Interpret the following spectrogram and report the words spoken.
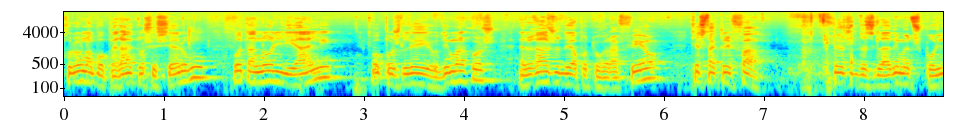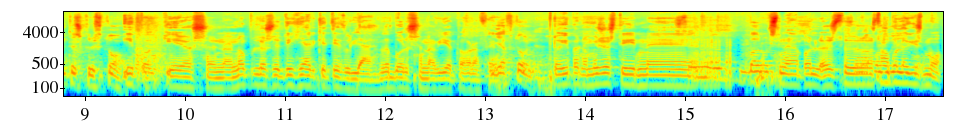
χρόνο από περάτωσης έργου, όταν όλοι οι άλλοι, όπως λέει ο Δήμαρχος, εργάζονται από το γραφείο και στα κρυφά. Παίζοντας δηλαδή με τους πολίτες κρυφτό. Είπε ο κύριος Νανόπουλο ότι είχε αρκετή δουλειά. Δεν μπορούσε να βγει από το γραφείο. Γι' αυτό λέω. Το είπε νομίζω στην, ε, παρουσία. στην απολο- στο, Στον στον απολογισμό. απολογισμό.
